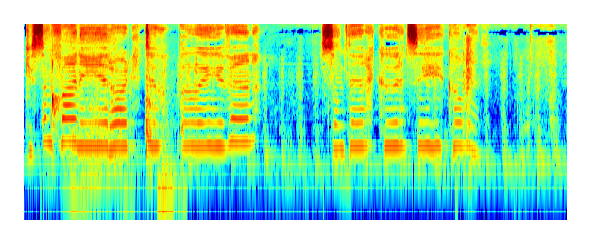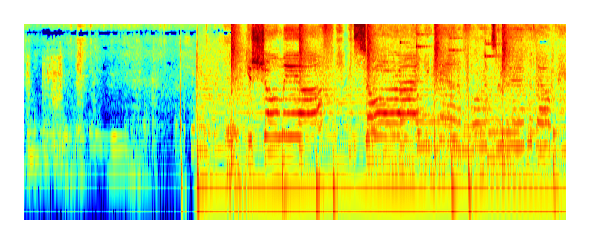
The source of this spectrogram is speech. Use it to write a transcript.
guess I'm finding it hard to believe in something I couldn't see coming. You show me off, it's alright. You can't afford to live without me.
